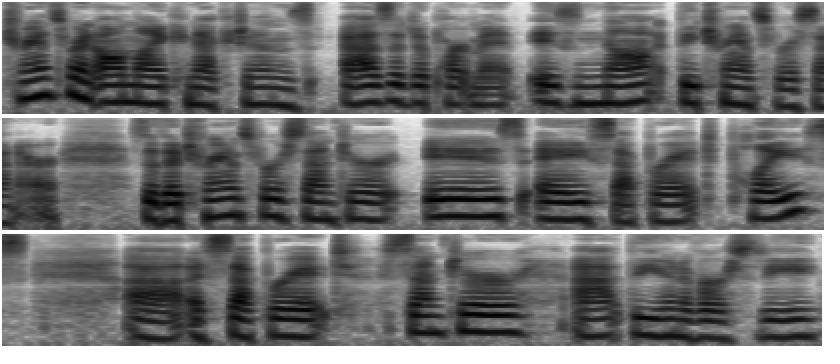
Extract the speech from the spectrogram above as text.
Transfer and Online Connections as a department is not the Transfer Center. So, the Transfer Center is a separate place, uh, a separate center at the university.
